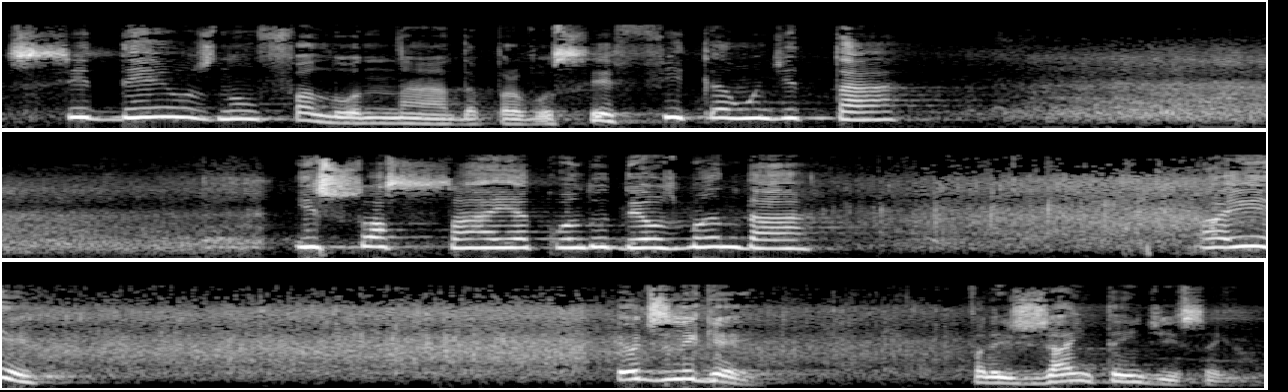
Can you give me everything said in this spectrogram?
Se Deus não falou nada para você, fica onde está. E só saia quando Deus mandar. Aí, eu desliguei. Falei, já entendi, Senhor.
